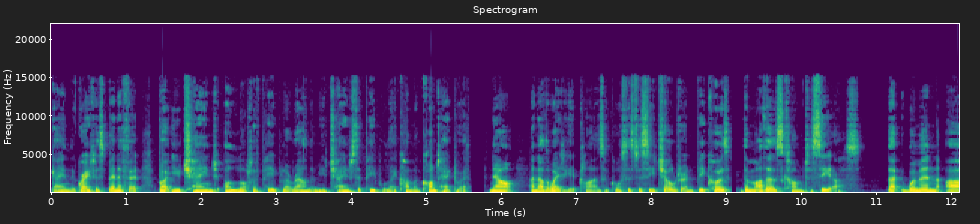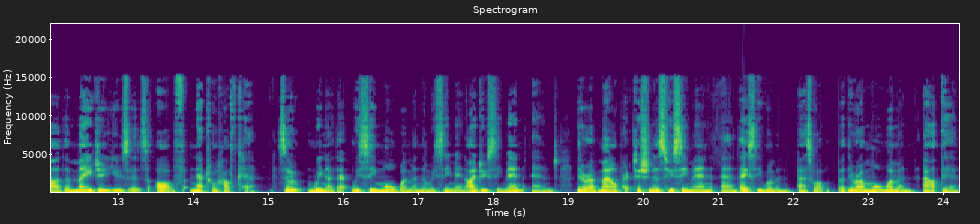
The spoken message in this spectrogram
gain the greatest benefit, but you change a lot of people around them. You change the people they come in contact with. Now, another way to get clients, of course, is to see children because the mothers come to see us. That women are the major users of natural health care. So we know that we see more women than we see men. I do see men and there are male practitioners who see men and they see women as well. But there are more women out there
